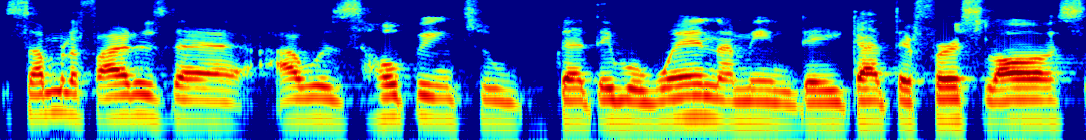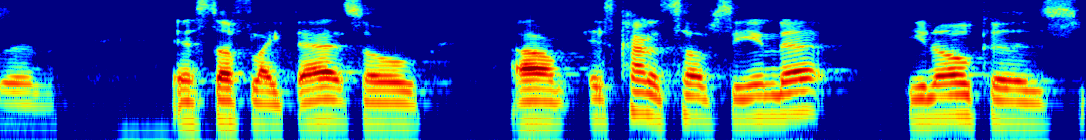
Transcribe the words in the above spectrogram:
some of the fighters that I was hoping to that they will win. I mean, they got their first loss and and stuff like that. So um, it's kind of tough seeing that, you know, because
